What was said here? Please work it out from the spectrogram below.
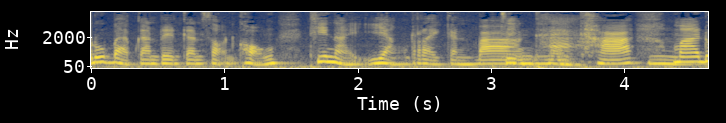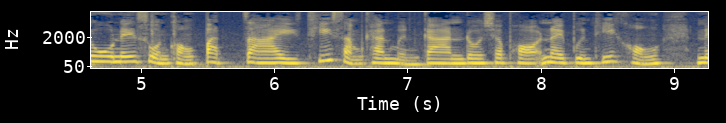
รูปแบบการเรียนการสอนของที่ไหนอย่างไรกันบ้างจริงค่ะนะคะมาดูในส่วนของปัจจัยที่สำคัญเหมือนกัน โดยเฉพาะในพื้นที่ของใน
